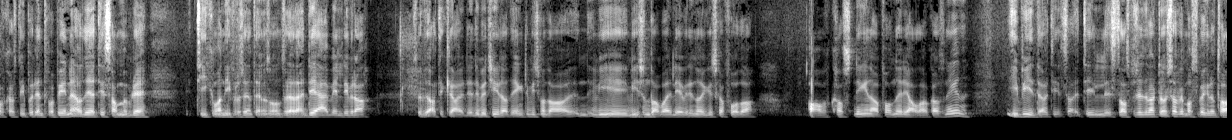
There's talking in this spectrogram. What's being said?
avkastning på rentepapirene, og det til sammen ble 10,9% eller noe sånt. tror jeg Det er veldig bra. Så at de klarer det, det betyr at egentlig hvis man da, vi, vi, som da bare lever i Norge, skal få da avkastningen av fondet, realavkastningen, i bidrag til, til, statsbudsjettet hvert år, så har vi masse penger å ta.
